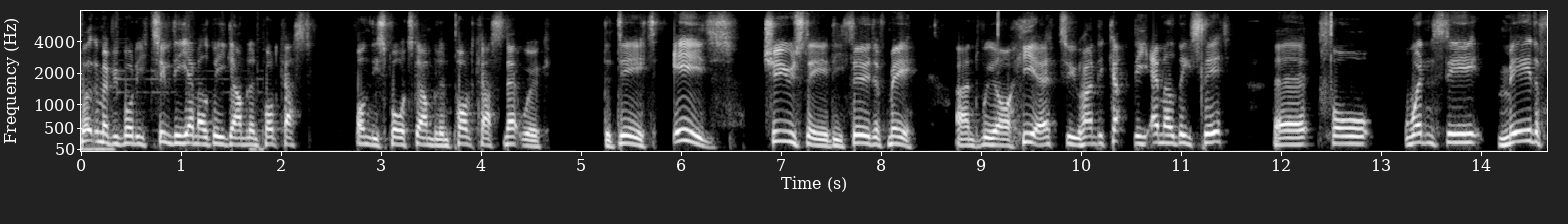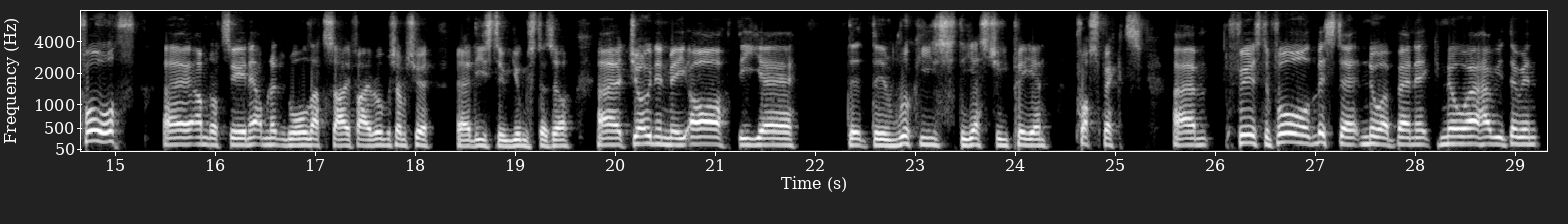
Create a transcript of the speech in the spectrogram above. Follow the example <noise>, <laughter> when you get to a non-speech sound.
Welcome, everybody, to the MLB Gambling Podcast on the Sports Gambling Podcast Network. The date is Tuesday, the 3rd of May, and we are here to handicap the MLB slate uh, for Wednesday, May the 4th. Uh, I'm not saying it, I'm not doing all that sci fi rubbish. I'm sure uh, these two youngsters are. Uh, joining me are the, uh, the, the rookies, the SGPN prospects. Um, first of all, Mr. Noah Bennick. Noah, how are you doing?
